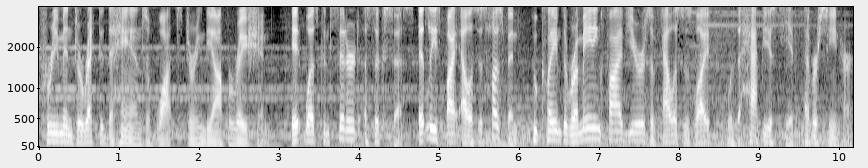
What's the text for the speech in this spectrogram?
Freeman directed the hands of Watts during the operation, it was considered a success, at least by Alice's husband, who claimed the remaining five years of Alice's life were the happiest he had ever seen her.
